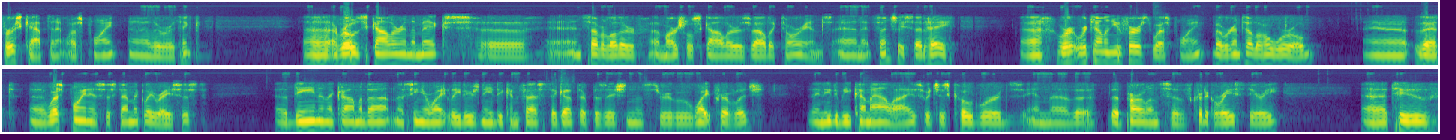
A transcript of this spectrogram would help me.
first captain at West Point. Uh, there were, I think, uh, a Rhodes Scholar in the mix, uh, and several other uh, Marshall Scholars, valedictorians, and essentially said, "Hey, uh, we're, we're telling you first, West Point, but we're going to tell the whole world uh, that uh, West Point is systemically racist. Uh, the dean and the commandant and the senior white leaders need to confess they got their positions through white privilege. They need to become allies, which is code words in uh, the, the parlance of critical race theory, uh, to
